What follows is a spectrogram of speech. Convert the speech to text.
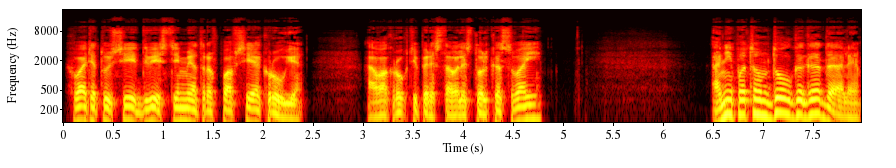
хватит усеять 200 метров по всей округе, а вокруг теперь оставались только свои. Они потом долго гадали,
